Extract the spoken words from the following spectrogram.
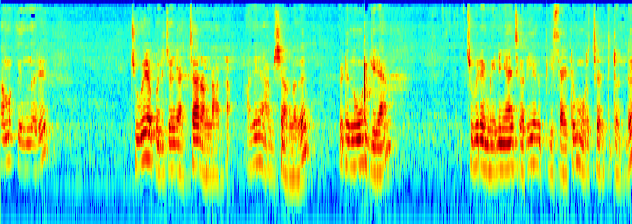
നമുക്ക് ഇന്നൊരു ചൂര പൊരിച്ച ഒരു അച്ചാർ ഉണ്ടാക്കാം അതിനാവശ്യമുള്ളത് ഒരു നൂറ് ഗ്രാം ചൂര മീൻ ഞാൻ ചെറിയ പീസായിട്ട് മുറിച്ചെടുത്തിട്ടുണ്ട്.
